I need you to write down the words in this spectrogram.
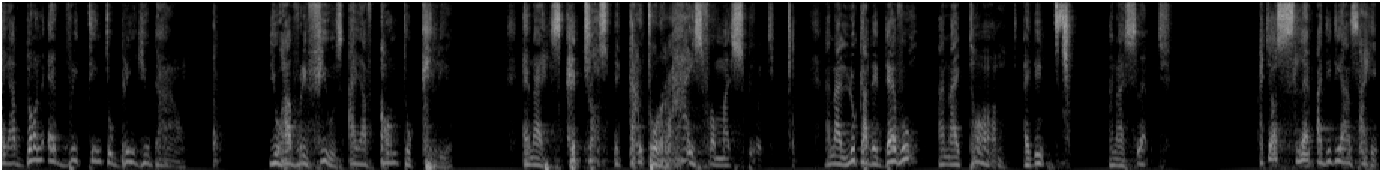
I have done everything to bring you down. You have refused. I have come to kill you. And I scriptures began to rise from my spirit. And I look at the devil and I turn. I did and I slept. I just slept. I didn't answer him.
